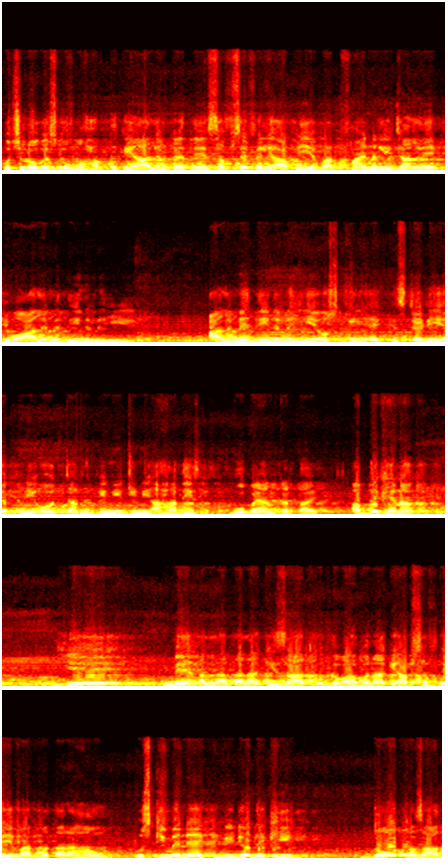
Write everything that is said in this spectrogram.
कुछ लोग इसको महक़ के आलम कहते हैं। सबसे पहले आप ये बात फाइनली जान लें कि वो आलम दीन नहीं है। आलम दीन नहीं है। उसकी एक स्टडी, अपनी और चंद गिनी चुनी अहादीस वो बयान करता है। अब देखें ना, ये मैं अल्लाह ताला की ज़ात को गवाह बना के आप सबको ये बात बता रहा हूँ। उसकी मैंने एक वीडियो देखी, दो तजाद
